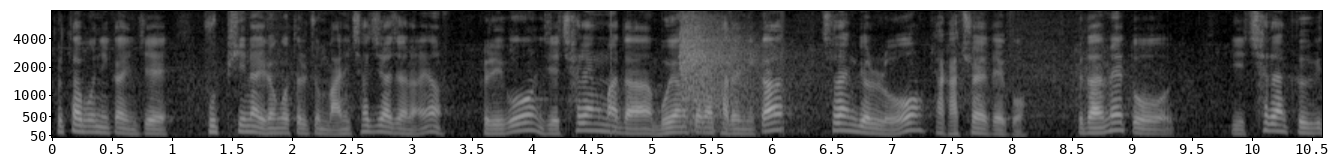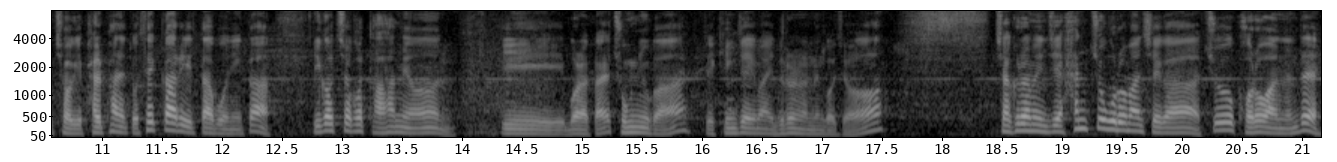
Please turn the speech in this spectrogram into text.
그렇다 보니까 이제 부피나 이런 것들을 좀 많이 차지하잖아요. 그리고 이제 차량마다 모양새가 다르니까 차량별로 다 갖춰야 되고, 그 다음에 또 이 차량 그 저기 발판에 또 색깔이 있다 보니까 이것저것 다 하면 이 뭐랄까요 종류가 이제 굉장히 많이 늘어나는 거죠. 자 그러면 이제 한쪽으로만 제가 쭉 걸어왔는데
